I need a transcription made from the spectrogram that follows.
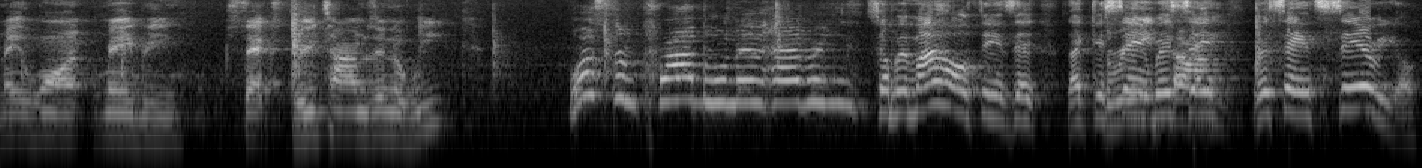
may want maybe sex three times in a week. What's the problem in having? So, but my whole thing is that, like you're saying, we're saying we're saying serial.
